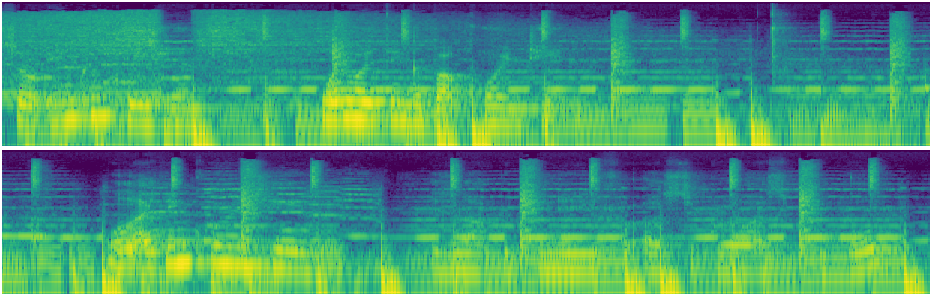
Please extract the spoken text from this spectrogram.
So, in conclusion, what do I think about quarantine? Well, I think quarantine is an opportunity for us to grow as people.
